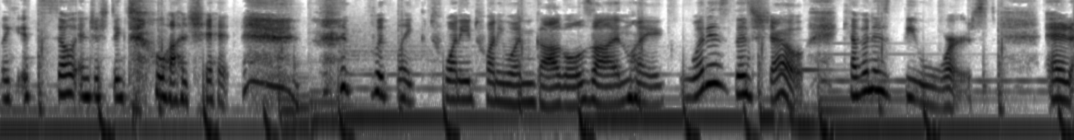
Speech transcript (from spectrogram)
Like it's so interesting to watch it with like 2021 goggles on. Like, what is this show? Kevin is the worst. And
